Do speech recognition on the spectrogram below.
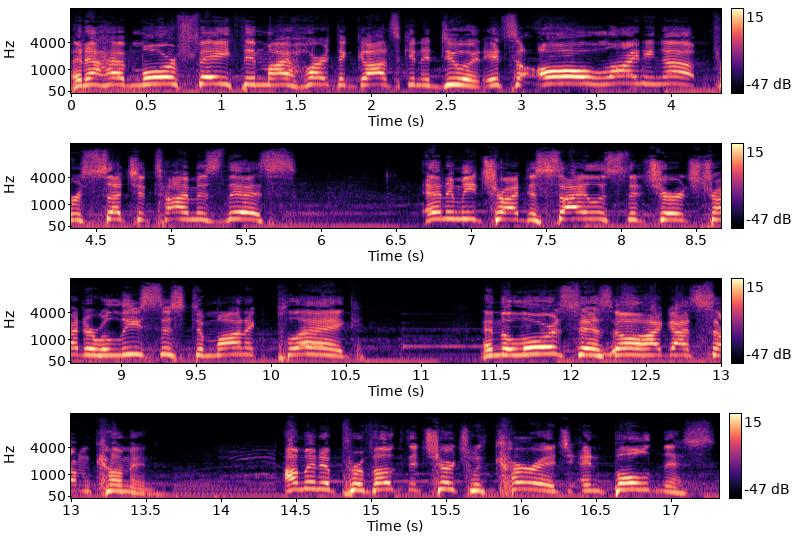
And I have more faith in my heart that God's going to do it. It's all lining up for such a time as this enemy tried to silence the church, tried to release this demonic plague. And the Lord says, Oh, I got something coming. I'm going to provoke the church with courage and boldness.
